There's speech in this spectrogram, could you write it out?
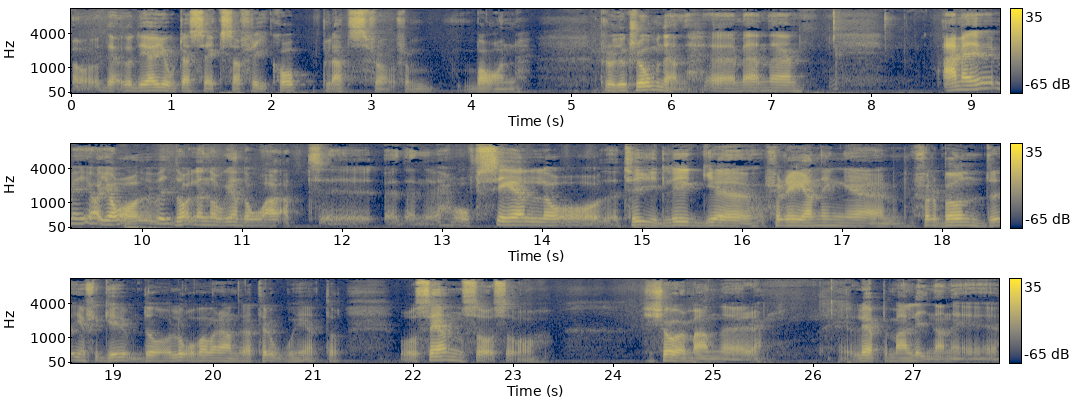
och det, och det har gjort att sex har frikopplats från, från barnproduktionen. Men, nej, men, men jag, jag vidhåller nog ändå att eh, en officiell och tydlig eh, förening, eh, förbund inför Gud och lova varandra trohet. Och, och sen så, så kör man, löper man linan eh,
